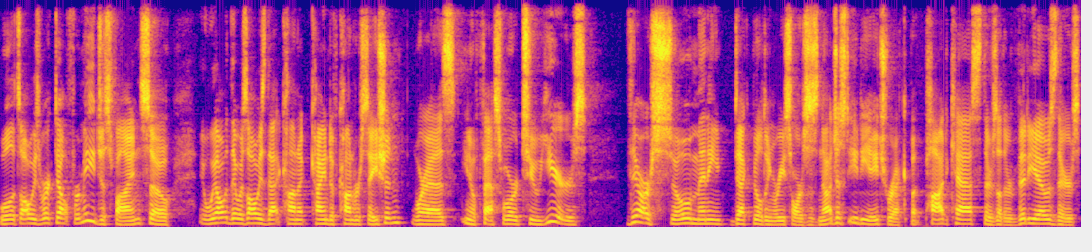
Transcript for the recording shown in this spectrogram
well it's always worked out for me just fine so we all, there was always that kind of kind of conversation whereas you know fast forward two years there are so many deck building resources, not just EDH Rec, but podcasts. There's other videos. There's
